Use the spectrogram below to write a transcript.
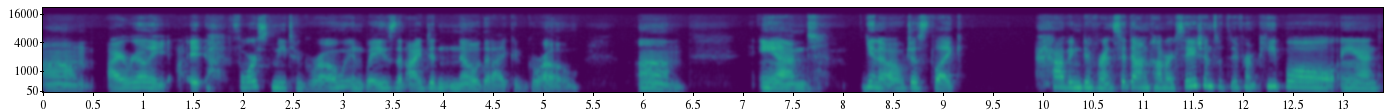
um, I really, it forced me to grow in ways that I didn't know that I could grow. Um, and, you know, just like having different sit down conversations with different people and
